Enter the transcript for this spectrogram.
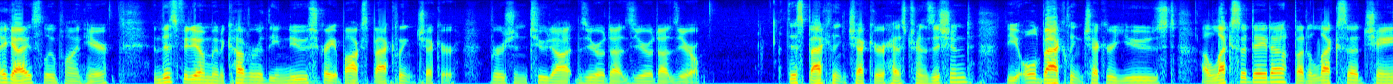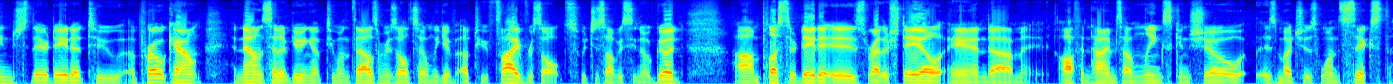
Hey guys, Loopline here. In this video I'm going to cover the new Scrapebox Backlink Checker version 2.0.0.0. This backlink checker has transitioned. The old backlink checker used Alexa data, but Alexa changed their data to a pro account, and now instead of giving up to 1,000 results, they only give up to 5 results, which is obviously no good. Um, plus their data is rather stale, and um, oftentimes on links can show as much as one-sixth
